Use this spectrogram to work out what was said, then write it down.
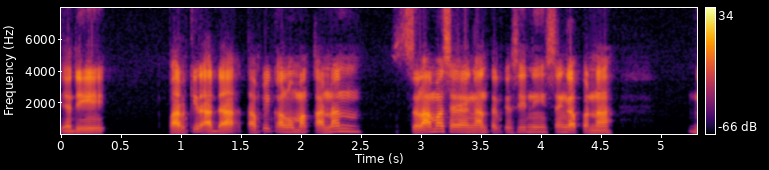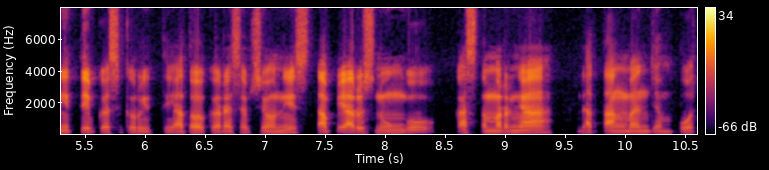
Jadi parkir ada, tapi kalau makanan selama saya ngantar ke sini, saya nggak pernah nitip ke security atau ke resepsionis, tapi harus nunggu customernya datang menjemput.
